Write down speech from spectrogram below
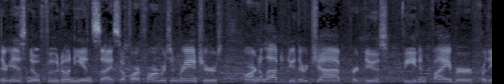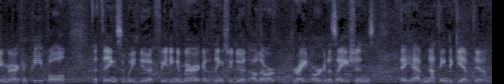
there is no food on the inside. So if our farmers and ranchers aren't allowed to do their job, produce feed and fiber for the American people, the things that we do at Feeding America, the things we do at other great organizations, they have nothing to give them.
